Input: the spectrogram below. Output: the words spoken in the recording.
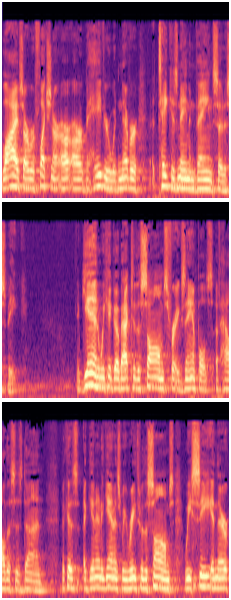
lives, our reflection, our, our, our behavior would never take His name in vain, so to speak. Again, we could go back to the Psalms for examples of how this is done. Because again and again, as we read through the Psalms, we see in their,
